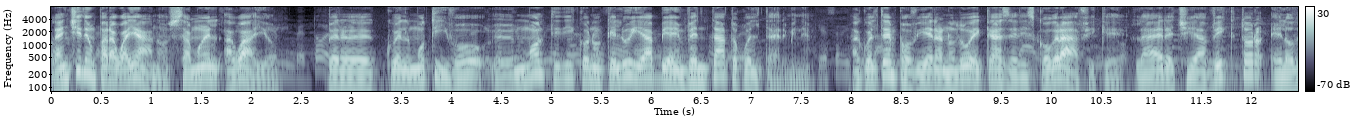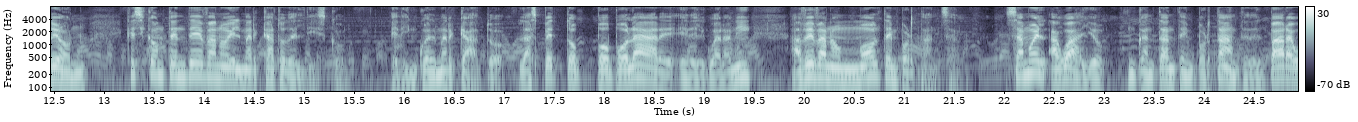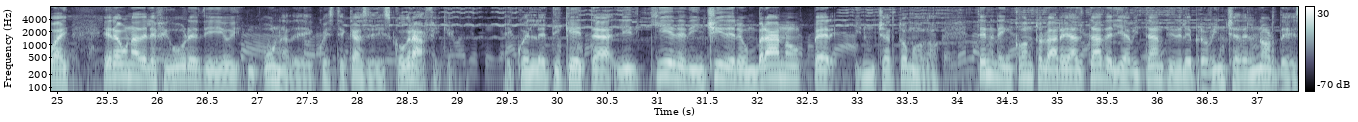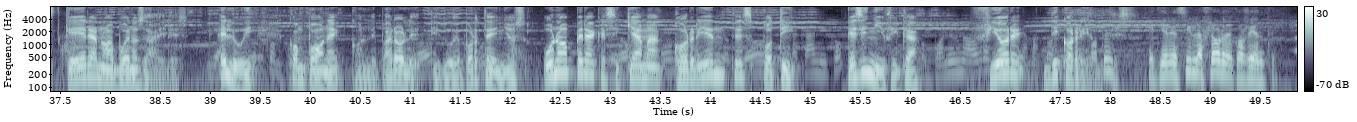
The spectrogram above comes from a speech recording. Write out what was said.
La incide un paraguayano, Samuel Aguayo. Per quel motivo eh, molti dicono che lui abbia inventato quel termine. A quel tempo vi erano due case discografiche, la RCA Victor e l'Odeon, che si contendevano il mercato del disco. Ed in quel mercato l'aspetto popolare e del guaraní avevano molta importanza. Samuel Aguayo, un cantante importante del Paraguay, era una delle figure di una di queste case discografiche e quell'etichetta gli chiede di incidere un brano per, in un certo modo, tenere in conto la realtà degli abitanti delle province del nord-est che erano a Buenos Aires. E lui compone, con le parole di due porteños, un'opera che si chiama Corrientes Potì, che significa fiore di Corrientes. Che quiere decir la flor de Corrientes.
